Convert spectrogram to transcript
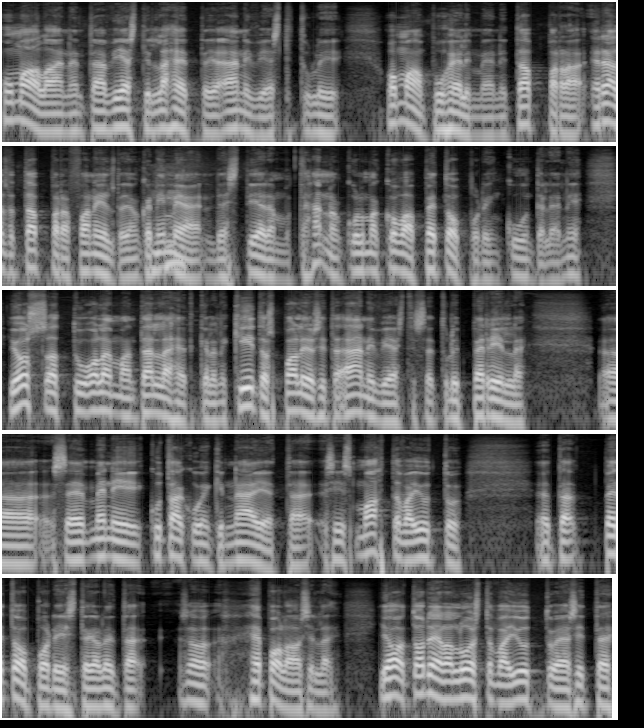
humalainen tämä viestin lähettäjä, ääniviesti tuli omaan puhelimeen, niin tappara, eräältä Tappara-fanilta, jonka nimeä en edes tiedä, mutta hän on kulma kova Petopodin kuuntelija, niin jos sattuu olemaan tällä hetkellä, niin kiitos paljon sitä ääniviestistä, tuli perille. Se meni kutakuinkin näin, että siis mahtava juttu, että Petopodista oli, että se on Hepola on sillä, joo todella luostava juttu ja sitten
